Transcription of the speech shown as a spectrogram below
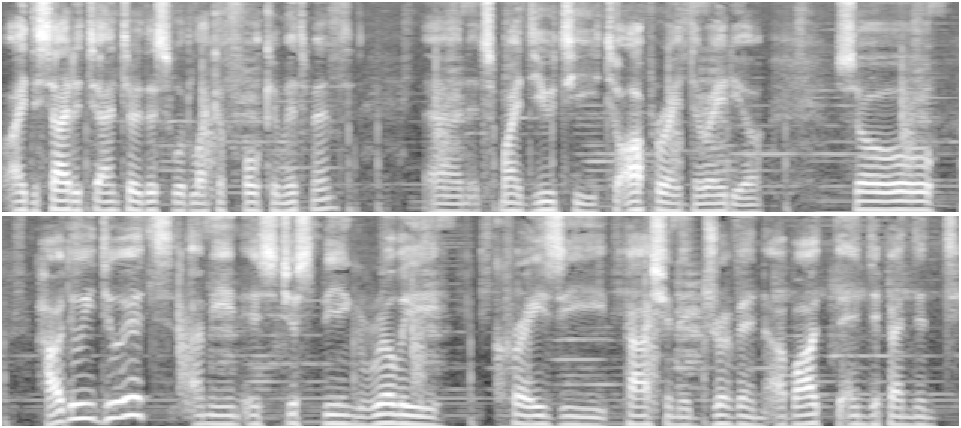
I decided to enter this with like a full commitment, and it's my duty to operate the radio. So, how do we do it? I mean, it's just being really crazy, passionate, driven about the independent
